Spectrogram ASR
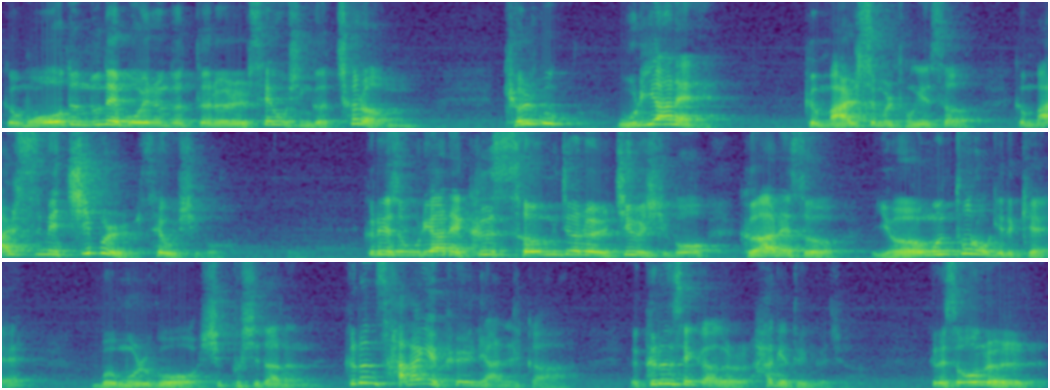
그 모든 눈에 보이는 것들을 세우신 것처럼 결국 우리 안에 그 말씀을 통해서 그 말씀의 집을 세우시고 그래서 우리 안에 그 성전을 지으시고 그 안에서 영원토록 이렇게 머물고 싶으시다는 그런 사랑의 표현이 아닐까 그런 생각을 하게 된 거죠. 그래서 오늘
